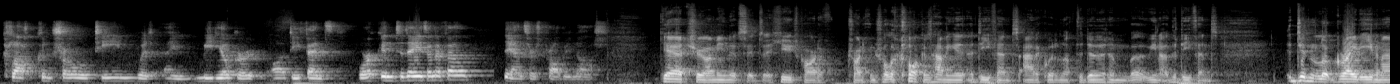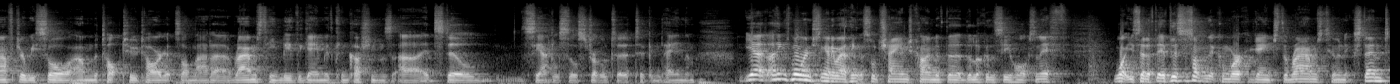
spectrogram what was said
clock control team with a mediocre uh, defense work in today's NFL? The answer is probably not. Yeah, true. I mean, it's it's a huge part of trying to control the clock is having a, a defense adequate enough to do it. And you know, the defense it didn't look great even after we saw um, the top two targets on that uh, Rams team leave the game with concussions. Uh, it's still Seattle still struggled to, to contain them. Yeah, I think it's more interesting anyway. I think this will change kind of the, the look of the Seahawks. And if what you said, if, if this is something that can work against the Rams to an extent,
